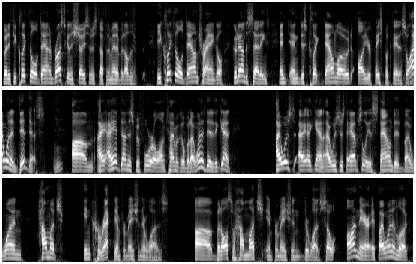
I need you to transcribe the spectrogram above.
But if you click the little down russ is going to show you some of this stuff in a minute but i'll just you click the little down triangle go down to settings and, and just click download all your facebook data. So i went and did this. Um, I, I had done this before a long time ago but i went and did it again. I was I, again, I was just absolutely astounded by one how much incorrect information there was, uh, but also how much information there was. So on there, if I went and looked,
